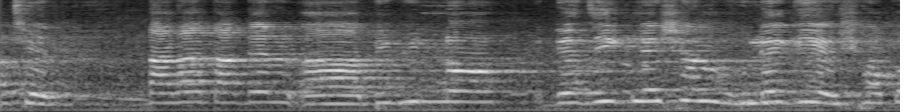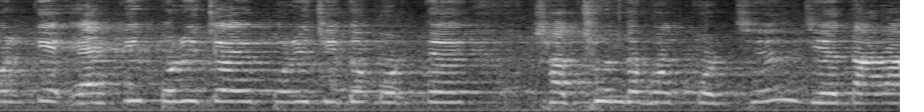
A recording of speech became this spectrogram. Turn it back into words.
আছেন, তারা তাদের বিভিন্ন ডেজিগনেশন ভুলে গিয়ে সকলকে একই পরিচয়ে পরিচিত করতে স্বাচ্ছন্দ্য বোধ করছেন যে তারা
